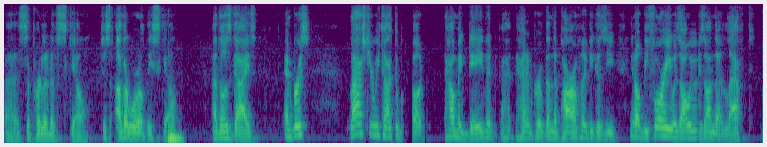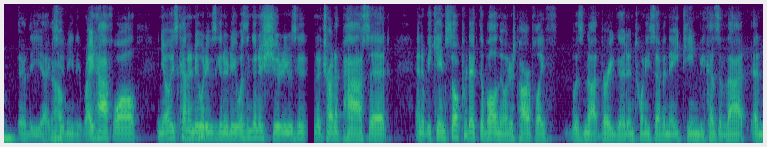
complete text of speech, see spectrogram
uh, superlative skill, just otherworldly skill of those guys. And Bruce, last year we talked about how McDavid had improved on the power play because he, you know, before he was always on the left or the uh, excuse me, the right half wall, and you always kind of knew what he was going to do. He wasn't going to shoot it. He was going to try to pass it, and it became so predictable. And the Oilers' power play was not very good in 27-18 because of that. And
